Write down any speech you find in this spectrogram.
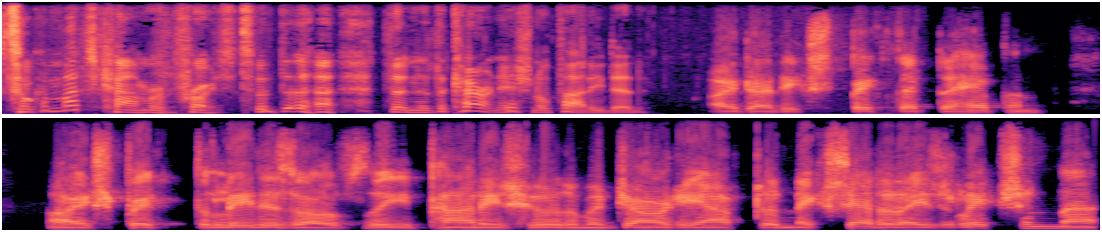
took a much calmer approach to the than the current National Party did. I don't expect that to happen. I expect the leaders of the parties who are the majority after next Saturday's election uh,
